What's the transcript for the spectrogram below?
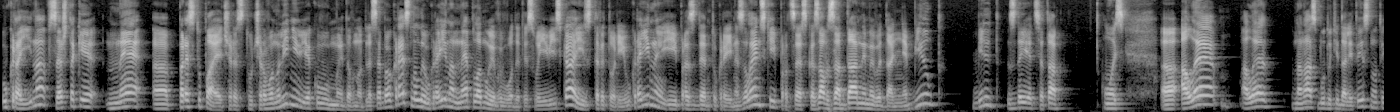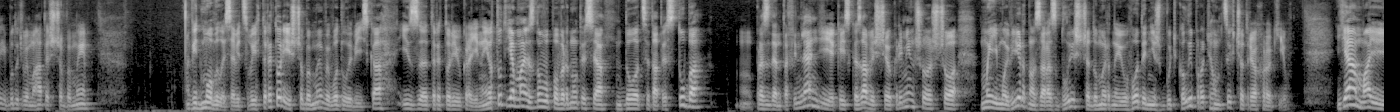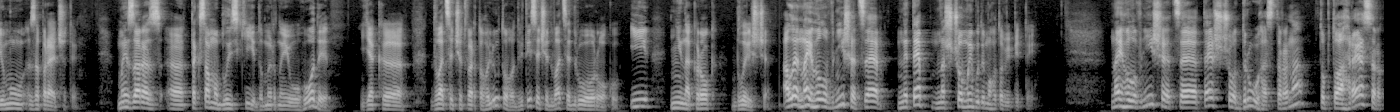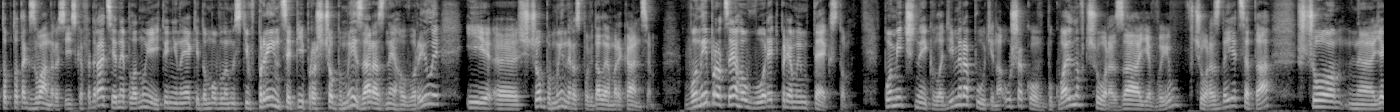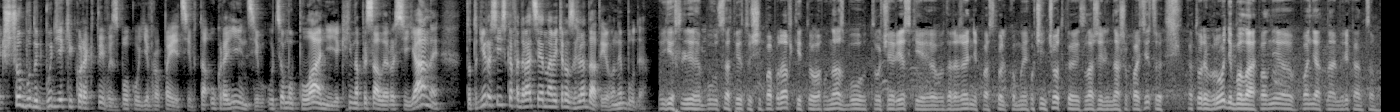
Україна все ж таки не е, переступає через ту червону лінію, яку ми давно для себе окреслили. Україна не планує виводити свої війська із території України, і президент України Зеленський про це сказав за даними видання Білд. Білд, здається, та ось. Е, але, але на нас будуть і далі тиснути, і будуть вимагати, щоб ми відмовилися від своїх територій, щоб ми виводили війська із території України. І отут я маю знову повернутися до цитати Стуба. е, Президента Фінляндії, який сказав іще окрім іншого, що ми ймовірно зараз ближче до мирної угоди, ніж будь-коли протягом цих чотирьох років. Я маю йому заперечити. Ми зараз е, так само близькі до мирної угоди, як е, 24 лютого 2022 року, і ні на крок ближче. Але найголовніше це не те, на що ми будемо готові піти. Найголовніше це те, що друга сторона, тобто агресор, тобто так звана Російська Федерація, не планує йти ні на які домовленості, в принципі, про що б ми зараз не говорили, і е, що б ми не розповідали американцям. Вони про це говорять прямим текстом. Помічник Владіміра Путіна Ушаков буквально вчора заявив, вчора здається, та що е, якщо будуть будь-які корективи з боку європейців та українців у цьому плані, який написали росіяни, то тоді Російська Федерація навіть розглядати його не буде. Если будут соответствующие поправки, то у нас будут очень резкие возражения, поскольку мы очень четко изложили нашу позицию, которая вроде была вполне понятна американцам.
